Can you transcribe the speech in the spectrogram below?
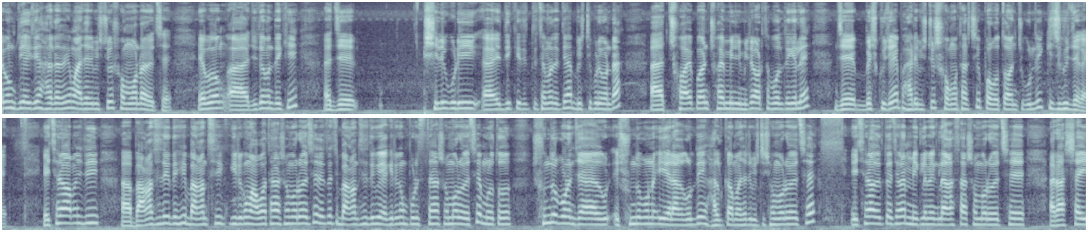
এবং দু এক জায়গায় হালকা থেকে মাঝারি বৃষ্টির সম্ভাবনা রয়েছে। এবং যদি আমরা দেখি যে শিলিগুড়ি এদিকে দেখতেছি আমরা দেখতে বৃষ্টির পরিমাণটা ছয় পয়েন্ট ছয় মিলিমিটার অর্থাৎ বলতে গেলে যে বেশ কিছু জায়গায় ভারী বৃষ্টির সম্ভাবনা থাকছে পর্বত অঞ্চলগুলি কিছু কিছু জায়গায়। এছাড়াও আমরা যদি আহ, বাংলাদেশের দিকে দেখি বাংলাদেশে কীরকম আবহাওয়া থাকার সম্ভব রয়েছে? দেখতে পাচ্ছি বাংলাদেশের দিকে একই রকম পরিস্থিতি থাকার সম্ভব রয়েছে। মূলত সুন্দরবনের জায়গা এই সুন্দরবনের এই এলাকাগুলিতে হালকা মাঝারি বৃষ্টির সম্ভব রয়েছে। এছাড়াও দেখতে পাচ্ছি আমরা মেঘলা মেঘলা থাকার সম্ভব রয়েছে। রাজশাহী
